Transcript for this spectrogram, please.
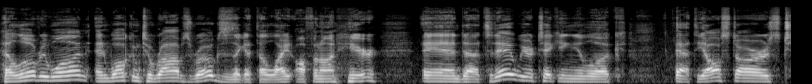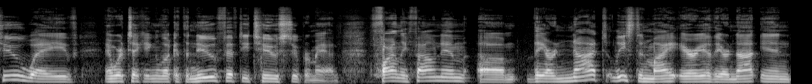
Hello everyone and welcome to Rob's Rogues as I get the light off and on here. And uh, today we are taking a look at the All-Stars 2 Wave and we're taking a look at the new 52 Superman. Finally found him. Um, they are not, at least in my area, they are not in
